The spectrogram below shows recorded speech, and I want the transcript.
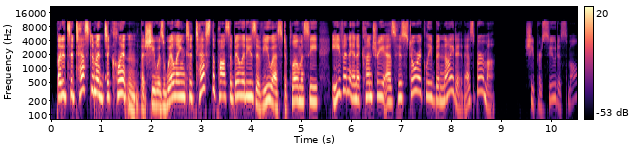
But it's a testament to Clinton that she was willing to test the possibilities of U.S. diplomacy even in a country as historically benighted as Burma. She pursued a small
